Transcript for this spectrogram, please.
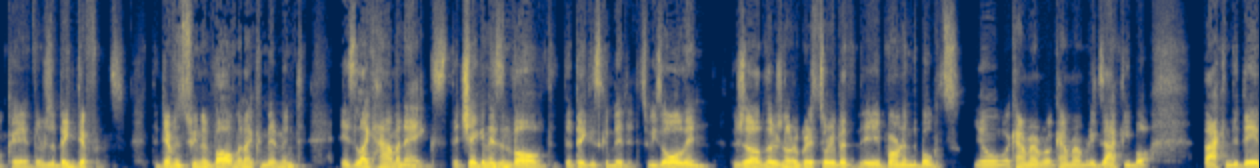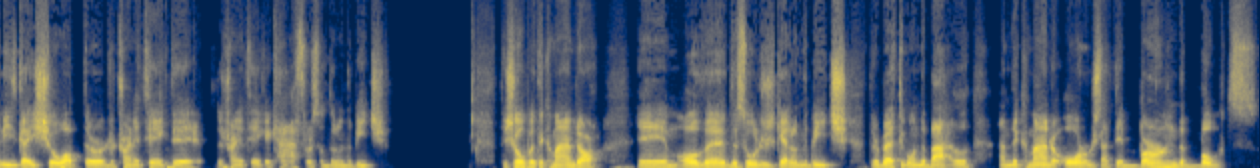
Okay, there's a big difference. The difference between involvement and commitment is like ham and eggs. The chicken is involved, the pig is committed, so he's all in. There's a, there's another great story about uh, burning the boats. You know, I can't remember I can't remember exactly, but back in the day, these guys show up. They're they're trying to take the they're trying to take a cast or something on the beach. They show up with the commander. Um, all the, the soldiers get on the beach. They're about to go into battle, and the commander orders that they burn the boats.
